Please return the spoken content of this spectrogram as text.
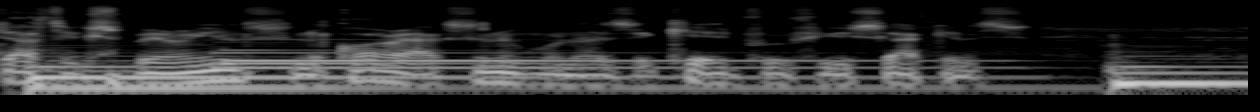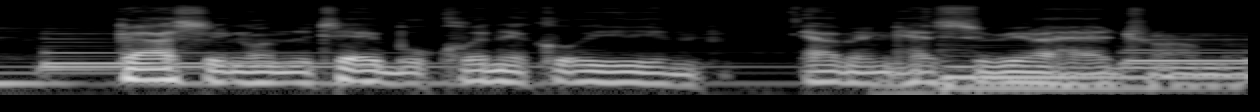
death experience in a car accident when I was a kid for a few seconds. Passing on the table clinically and having had severe head trauma.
